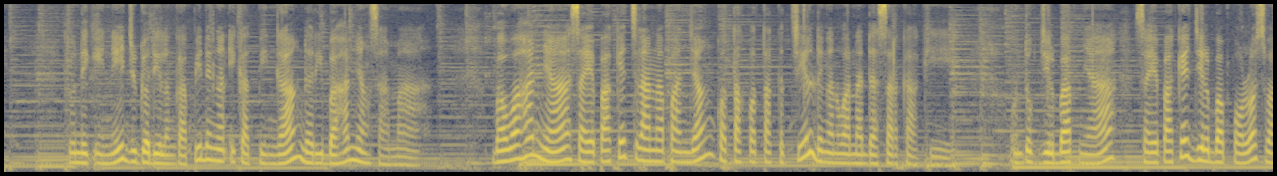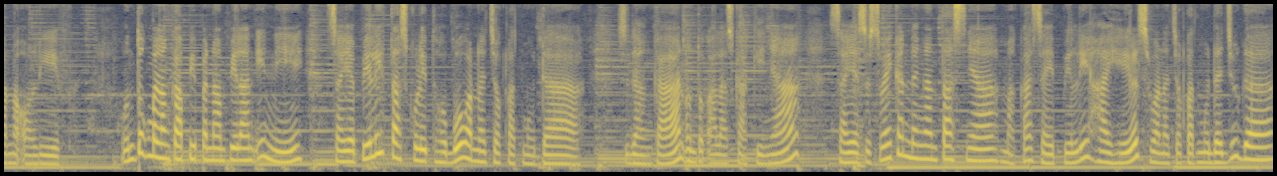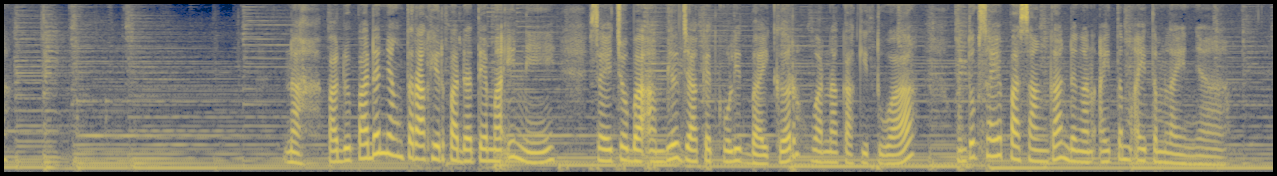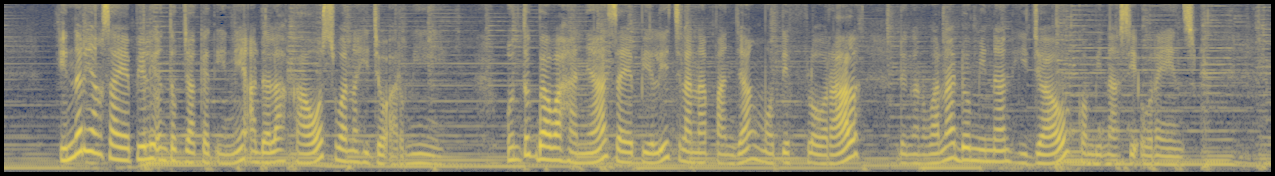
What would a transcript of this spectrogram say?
Tunik ini juga dilengkapi dengan ikat pinggang dari bahan yang sama. Bawahannya saya pakai celana panjang kotak-kotak kecil dengan warna dasar kaki. Untuk jilbabnya, saya pakai jilbab polos warna olive. Untuk melengkapi penampilan ini, saya pilih tas kulit hobo warna coklat muda. Sedangkan untuk alas kakinya, saya sesuaikan dengan tasnya, maka saya pilih high heels warna coklat muda juga. Nah, padu padan yang terakhir pada tema ini, saya coba ambil jaket kulit biker warna kaki tua untuk saya pasangkan dengan item-item lainnya. Inner yang saya pilih untuk jaket ini adalah kaos warna hijau army. Untuk bawahannya saya pilih celana panjang motif floral dengan warna dominan hijau kombinasi orange.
